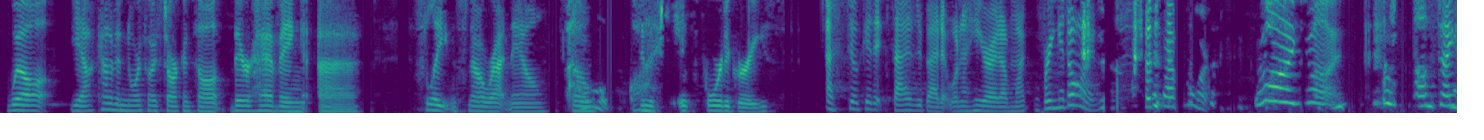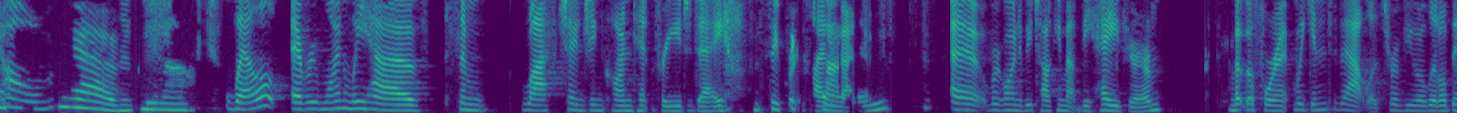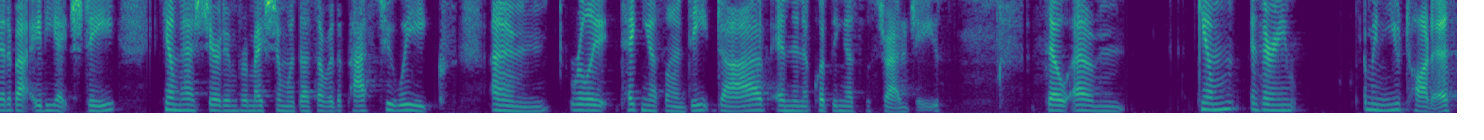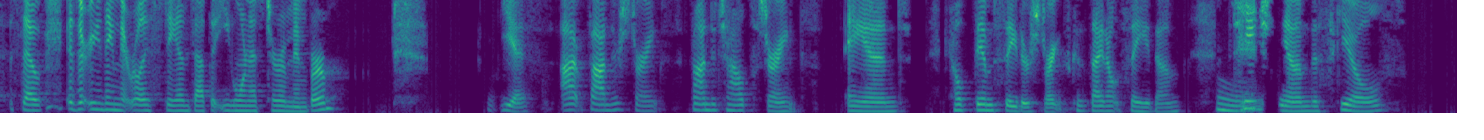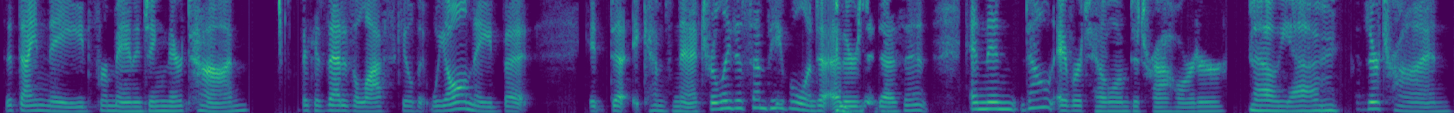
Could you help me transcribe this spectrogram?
well, yeah, kind of in Northwest Arkansas, they're having uh sleet and snow right now. So oh, and it's, it's four degrees. I still get excited about it when I hear it. I'm like, bring it on. Let's have more. Come on, come on. I'll stay home. Yeah. Yeah. Well, everyone, we have some life changing content for you today. I'm super excited about it. Uh, we're going to be talking about behavior. But before we get into that, let's review a little bit about ADHD. Kim has shared information with us over the past two weeks, um, really taking us on a deep dive and then equipping us with strategies. So, um, Kim, is there any? I mean, you taught us. So, is there anything that really stands out that you want us to remember? Yes, I find their strengths, find a child's strengths, and help them see their strengths because they don't see them. Teach them the skills that they need for managing their time because that is a life skill that we all need, but it do, it comes naturally to some people and to others it doesn't. And then don't ever tell them to try harder Oh, yeah. because they're trying.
